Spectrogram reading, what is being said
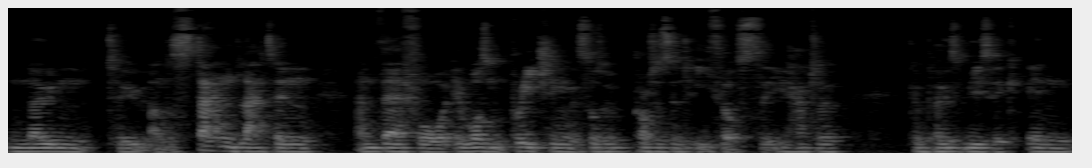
known to understand Latin, and therefore it wasn't breaching the sort of Protestant ethos that you have to compose music in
